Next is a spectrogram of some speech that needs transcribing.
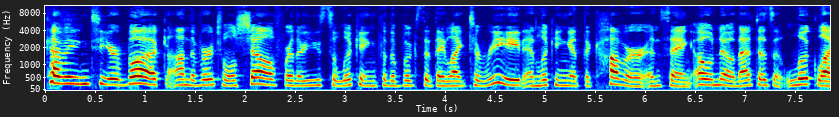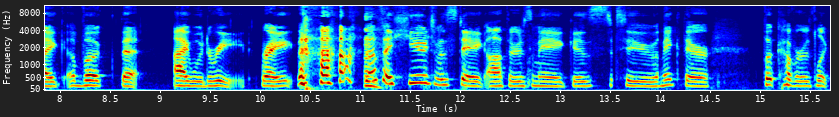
coming to your book on the virtual shelf where they're used to looking for the books that they like to read and looking at the cover and saying, oh no, that doesn't look like a book that I would read, right? That's a huge mistake authors make is to make their book covers look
